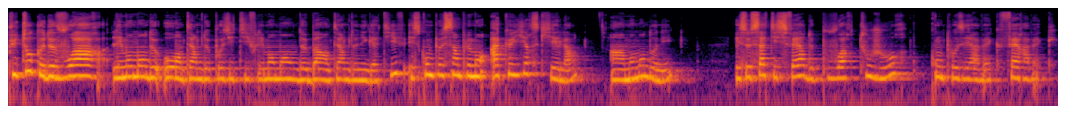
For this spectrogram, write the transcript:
Plutôt que de voir les moments de haut en termes de positif, les moments de bas en termes de négatif, est-ce qu'on peut simplement accueillir ce qui est là à un moment donné et se satisfaire de pouvoir toujours composer avec, faire avec?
